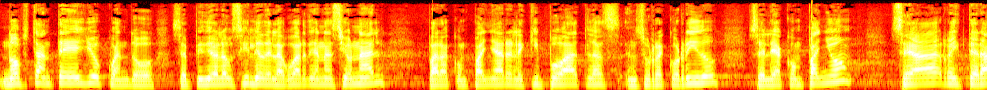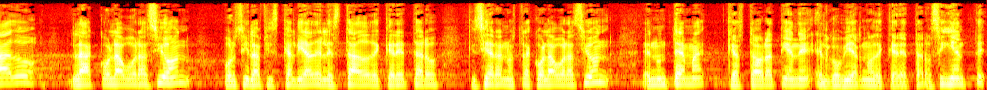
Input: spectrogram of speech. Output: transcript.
No obstante ello, cuando se pidió el auxilio de la Guardia Nacional para acompañar al equipo Atlas en su recorrido, se le acompañó, se ha reiterado la colaboración por si la Fiscalía del Estado de Querétaro quisiera nuestra colaboración en un tema que hasta ahora tiene el gobierno de Querétaro. Siguiente.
